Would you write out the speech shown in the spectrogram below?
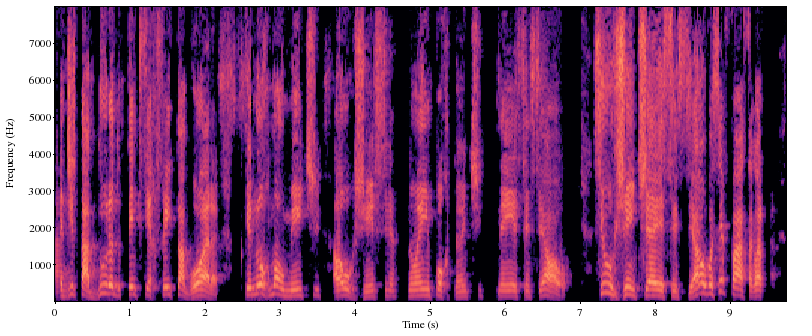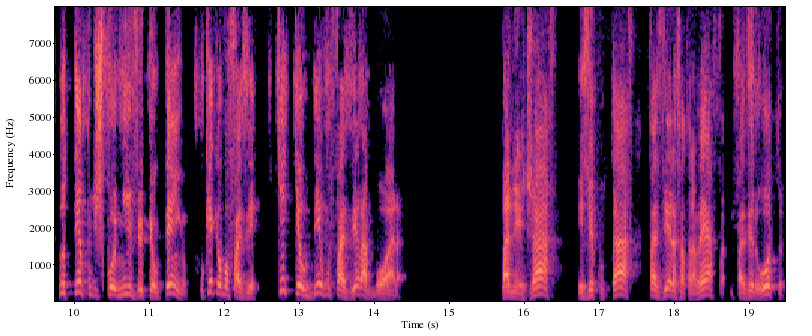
à ditadura do que tem que ser feito agora, porque normalmente a urgência não é importante nem é essencial. Se urgente é essencial, você faça. Agora, no tempo disponível que eu tenho, o que, é que eu vou fazer? O que, é que eu devo fazer agora? Planejar, executar, fazer essa tarefa fazer outra?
